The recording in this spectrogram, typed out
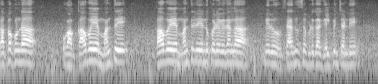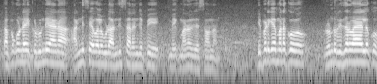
తప్పకుండా ఒక కాబోయే మంత్రి కాబోయే మంత్రిని ఎన్నుకునే విధంగా మీరు శాసనసభ్యుడిగా గెలిపించండి. తప్పకుండా ఇక్కడుండి ఆయన అన్ని సేవలు కూడా అందిస్తారని చెప్పి మీకు మనవి చేస్తూ ఉన్నాను. ఇప్పటికే మనకు రెండు రిజర్వాయర్లకు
